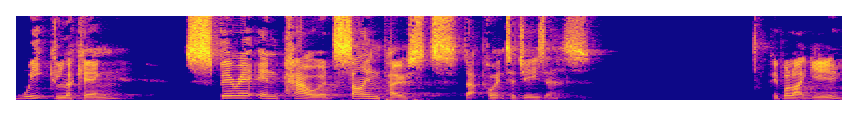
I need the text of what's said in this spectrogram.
weak looking, spirit empowered signposts that point to Jesus. People like you,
